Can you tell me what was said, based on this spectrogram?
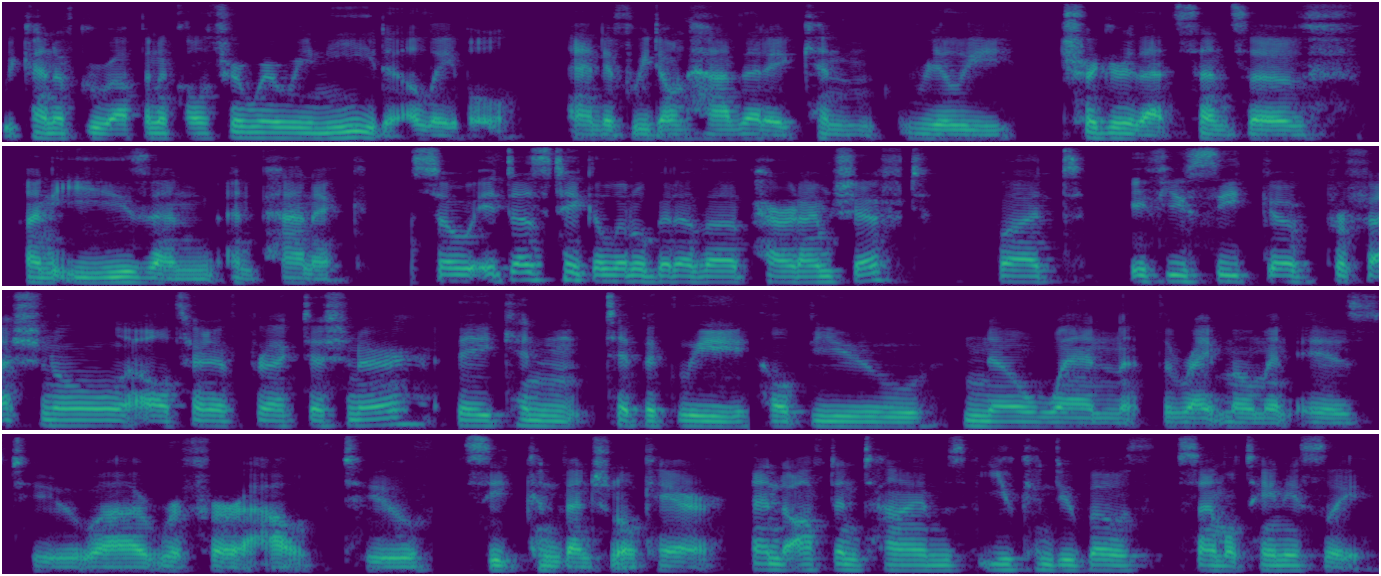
we kind of grew up in a culture where we need a label. And if we don't have that, it can really trigger that sense of unease and, and panic. So it does take a little bit of a paradigm shift, but if you seek a professional alternative practitioner, they can typically help you know when the right moment is to uh, refer out to seek conventional care. And oftentimes you can do both simultaneously.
